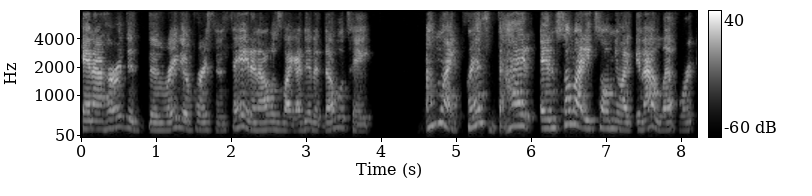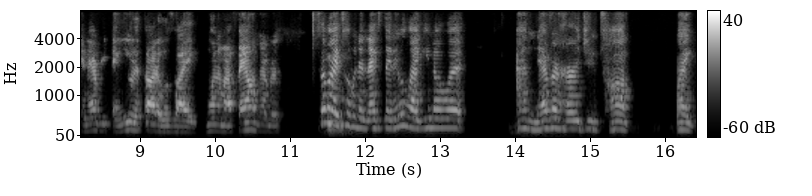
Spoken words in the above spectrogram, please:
And I heard the, the radio person say it, and I was like, I did a double take. I'm like, Prince died. And somebody told me, like, and I left work and everything. You would have thought it was like one of my family members. Somebody Mhm. told me the next day, they were like, you know what? I've never heard you talk like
